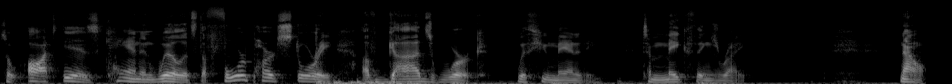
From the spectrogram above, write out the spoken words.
So, ought, is, can, and will. It's the four part story of God's work with humanity to make things right. Now,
